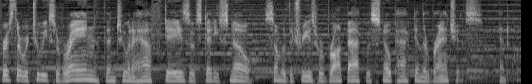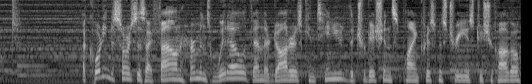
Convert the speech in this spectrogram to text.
First, there were two weeks of rain, then two and a half days of steady snow. Some of the trees were brought back with snow packed in their branches. According to sources I found, Herman's widow, then their daughters, continued the tradition supplying Christmas trees to Chicago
